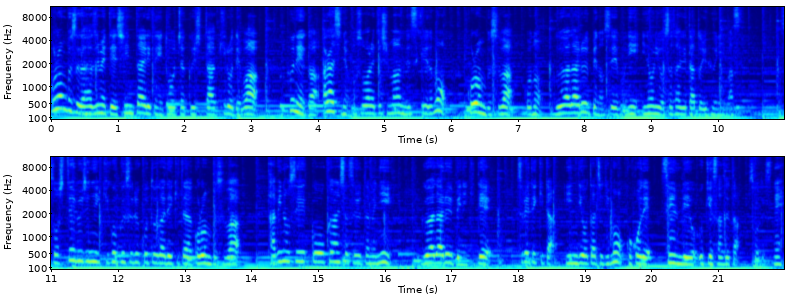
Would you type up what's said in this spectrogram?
コロンブスが初めて新大陸に到着したキロでは船が嵐に襲われてしまうんですけれどもコロンブスはこのグアダルーペの聖母に祈りを捧げたというふうに言います。そして無事に帰国することができたコロンブスは旅の成功を感謝するためにグアダルーペに来て連れてきたインディオたちにもここで洗礼を受けさせたそうですね。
